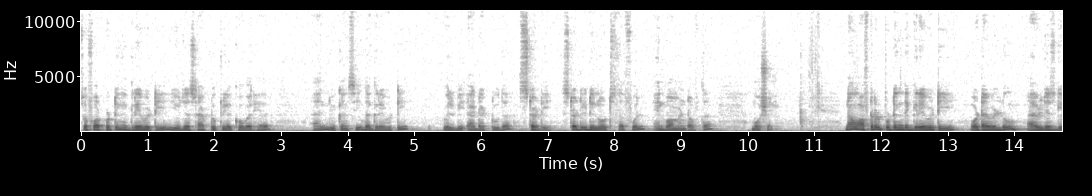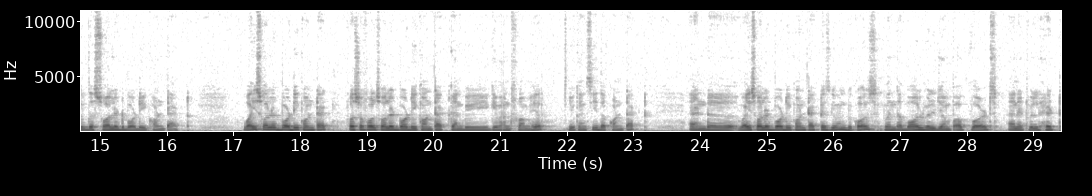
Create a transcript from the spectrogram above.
So for putting a gravity you just have to click over here and you can see the gravity will be added to the study. Study denotes the full environment of the motion. Now after putting the gravity what I will do? I will just give the solid body contact. Why solid body contact? First of all solid body contact can be given from here. You can see the contact and uh, why solid body contact is given? Because when the ball will jump upwards and it will hit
